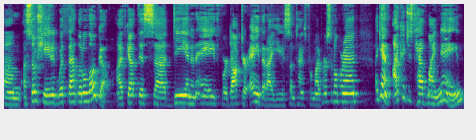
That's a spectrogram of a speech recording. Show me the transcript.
um, associated with that little logo. I've got this uh, D and an A for Dr. A that I use sometimes for my personal brand. Again, I could just have my name,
